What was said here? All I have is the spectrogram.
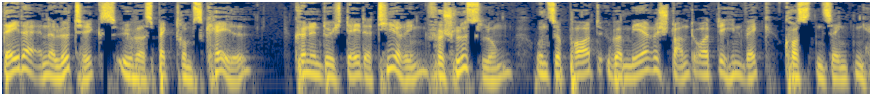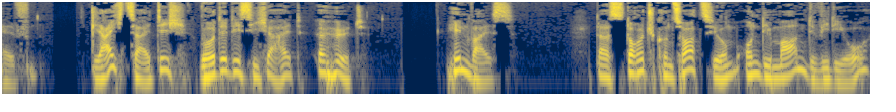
Data Analytics über Spectrum Scale können durch Data Tiering, Verschlüsselung und Support über mehrere Standorte hinweg Kosten senken helfen. Gleichzeitig wurde die Sicherheit erhöht. Hinweis. Das Storage Consortium On-Demand Video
